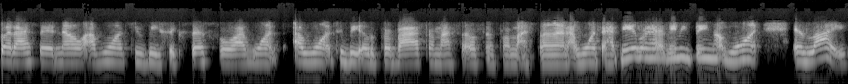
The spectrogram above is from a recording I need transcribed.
but I said no. I want to be successful. I want I want to be able to provide for myself and for my son. I want to have, be able to have anything I want in life,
